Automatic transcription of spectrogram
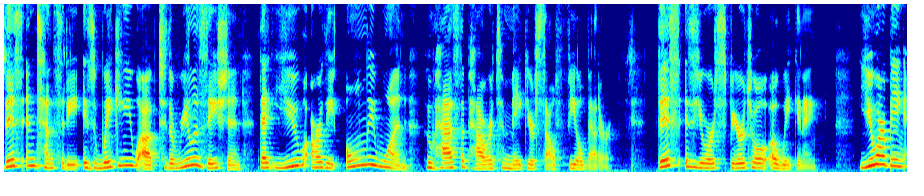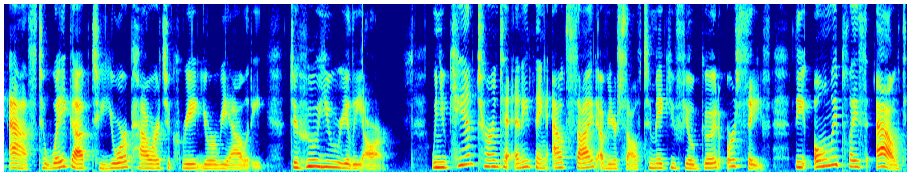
this intensity is waking you up to the realization that you are the only one who has the power to make yourself feel better. This is your spiritual awakening. You are being asked to wake up to your power to create your reality, to who you really are. When you can't turn to anything outside of yourself to make you feel good or safe, the only place out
